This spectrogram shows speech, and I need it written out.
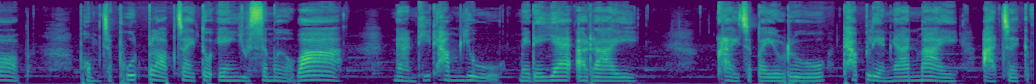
อบ ผมจะพูดปลอบใจตัวเองอยู่เสมอว่า งานที่ทำอยู่ไม่ได้แย่อะไร ใครจะไปรู้ถ้าเปลี่ยนงานใหม่อาจเจอกับ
